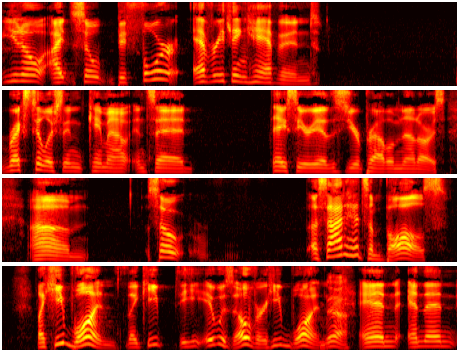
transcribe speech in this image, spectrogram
you know i so before everything happened rex tillerson came out and said hey syria this is your problem not ours. Um so assad had some balls. Like he won. Like he, he it was over. He won. Yeah. and and then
